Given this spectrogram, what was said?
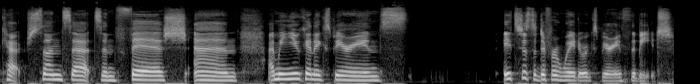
catch sunsets and fish, and I mean you can experience. It's just a different way to experience the beach.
